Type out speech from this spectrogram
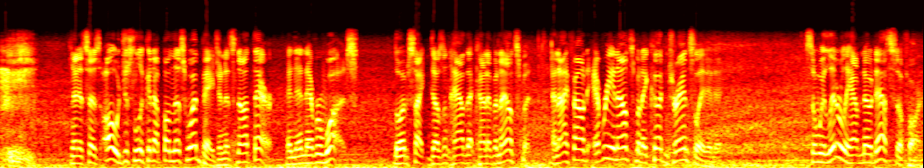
and it says, oh, just look it up on this webpage, and it's not there, and it never was. The website doesn't have that kind of announcement. And I found every announcement I could and translated it. So we literally have no deaths so far.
